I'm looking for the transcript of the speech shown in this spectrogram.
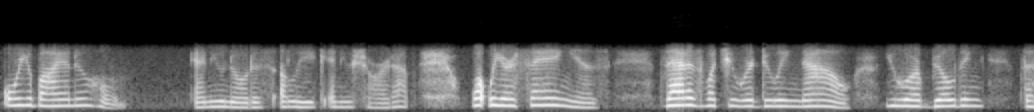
or you buy a new home and you notice a leak and you shore it up what we are saying is that is what you are doing now you are building the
